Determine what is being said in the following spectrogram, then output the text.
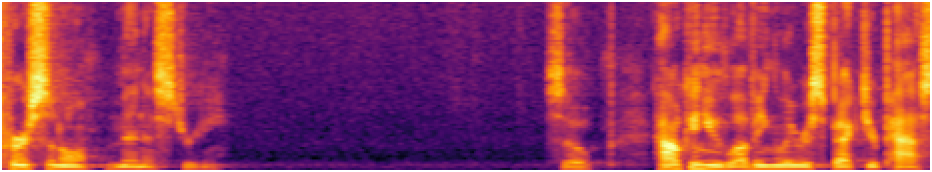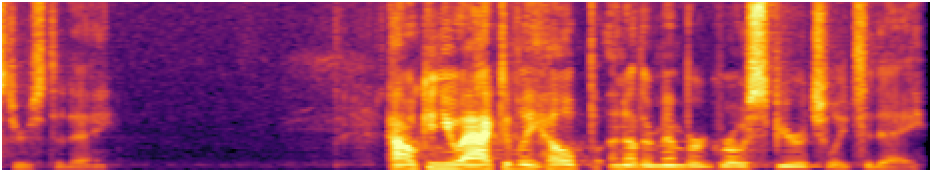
personal ministry. So, how can you lovingly respect your pastors today? How can you actively help another member grow spiritually today?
